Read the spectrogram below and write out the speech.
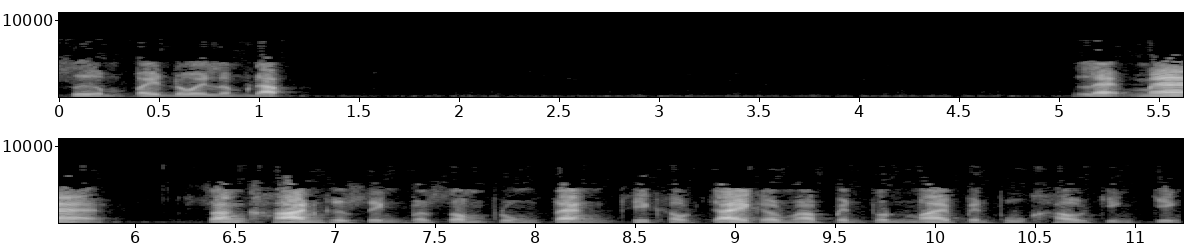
เสื่อมไปโดยลำดับ และแม่สังขารคือสิ่งผสมปรุงแต่งที่เข้าใจกันมาเป็นต้นไม้เป็นภูเขาจริง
